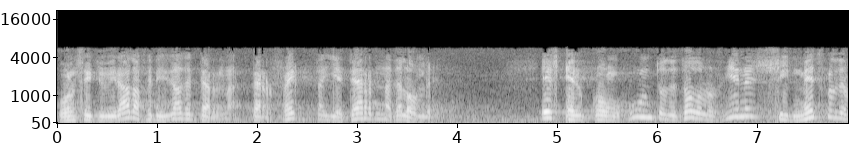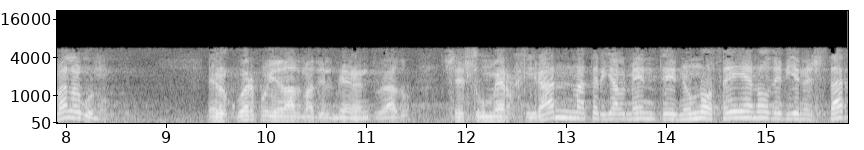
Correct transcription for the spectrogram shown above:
constituirá la felicidad eterna, perfecta y eterna del hombre. Es el conjunto de todos los bienes sin mezcla de mal alguno. El cuerpo y el alma del bienaventurado se sumergirán materialmente en un océano de bienestar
